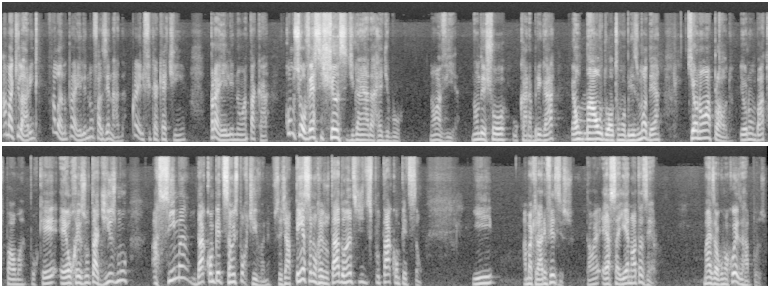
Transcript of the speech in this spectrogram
a McLaren falando para ele não fazer nada, para ele ficar quietinho, para ele não atacar, como se houvesse chance de ganhar da Red Bull. Não havia. Não deixou o cara brigar. É um mal do automobilismo moderno que eu não aplaudo. Eu não bato palma, porque é o resultadismo acima da competição esportiva. Né? Você já pensa no resultado antes de disputar a competição. E a McLaren fez isso. Então essa aí é nota zero. Mais alguma coisa, Raposo?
